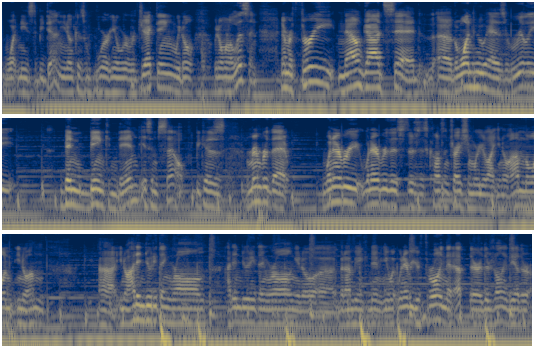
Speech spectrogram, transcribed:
what needs to be done. You know, because we're you know we're rejecting, we don't we don't want to listen. Number three, now God said, uh, the one who has really been being condemned is Himself, because remember that whenever whenever this there's this concentration where you're like, you know, I'm the one, you know, I'm uh, you know, I didn't do anything wrong. I didn't do anything wrong, you know, uh, but I'm being condemned. You know, whenever you're throwing that up there, there's only the other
